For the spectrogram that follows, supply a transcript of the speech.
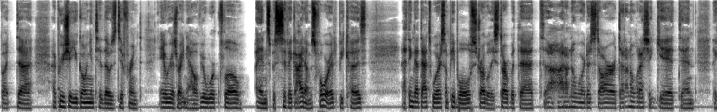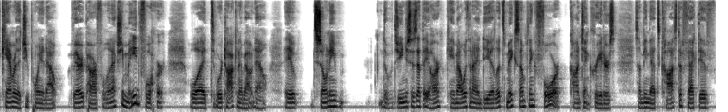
But uh, I appreciate you going into those different areas right now of your workflow and specific items for it because I think that that's where some people struggle. They start with that, uh, I don't know where to start. I don't know what I should get. And the camera that you pointed out, very powerful and actually made for what we're talking about now. It, Sony, the geniuses that they are, came out with an idea. Let's make something for content creators, something that's cost effective,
